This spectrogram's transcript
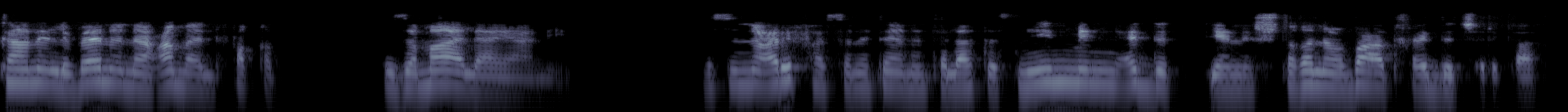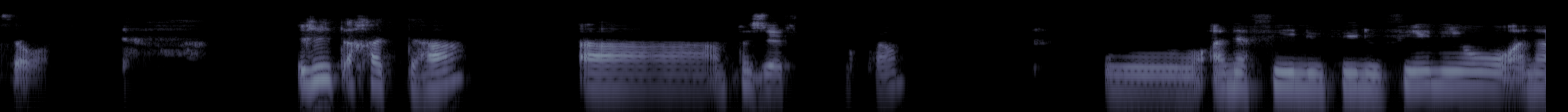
كان اللي بيننا عمل فقط وزمالة يعني. بس إنه أعرفها سنتين ثلاث سنين من عدة يعني اشتغلنا مع بعض في عدة شركات سوا. جيت أخذتها آه انفجرت وأنا فيني وفيني وفيني وأنا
